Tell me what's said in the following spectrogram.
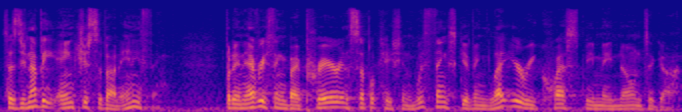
says, Do not be anxious about anything, but in everything by prayer and supplication with thanksgiving, let your requests be made known to God.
